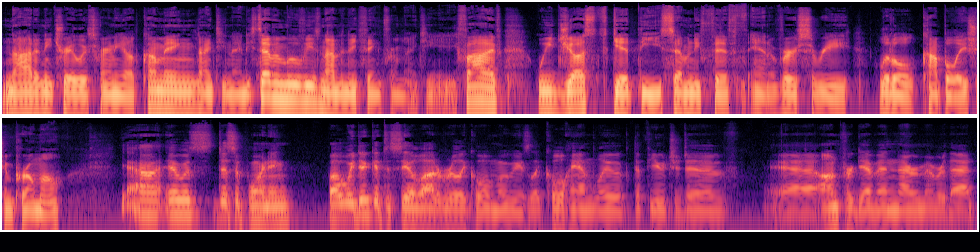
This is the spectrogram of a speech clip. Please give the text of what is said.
not any trailers for any upcoming 1997 movies, not anything from 1985. We just get the 75th anniversary little compilation promo. Yeah, it was disappointing, But we did get to see a lot of really cool movies like Cool Hand Luke, The Fugitive, uh, Unforgiven. I remember that.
